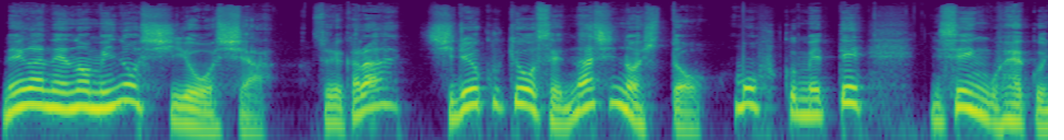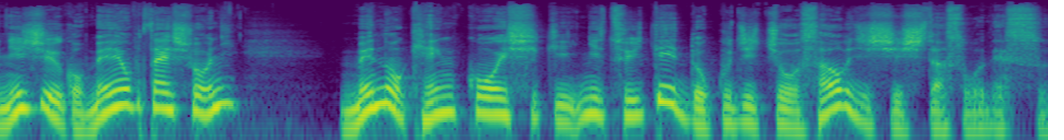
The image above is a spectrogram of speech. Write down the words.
メガネのみの使用者、それから視力矯正なしの人も含めて2525名を対象に目の健康意識について独自調査を実施したそうです。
